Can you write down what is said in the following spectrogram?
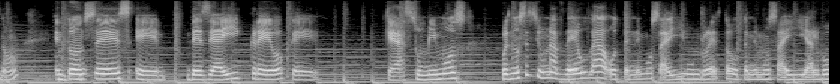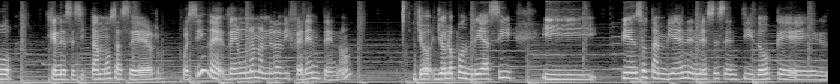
¿no? Entonces, eh, desde ahí creo que, que asumimos, pues no sé si una deuda o tenemos ahí un reto o tenemos ahí algo que necesitamos hacer pues sí, de, una manera diferente, ¿no? Yo, yo lo pondría así y pienso también en ese sentido que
